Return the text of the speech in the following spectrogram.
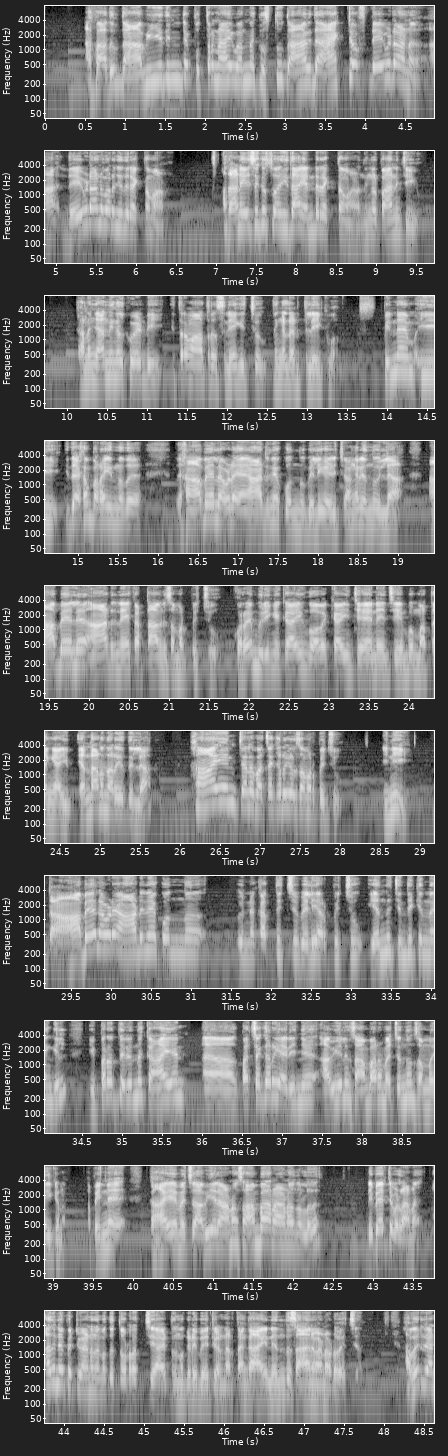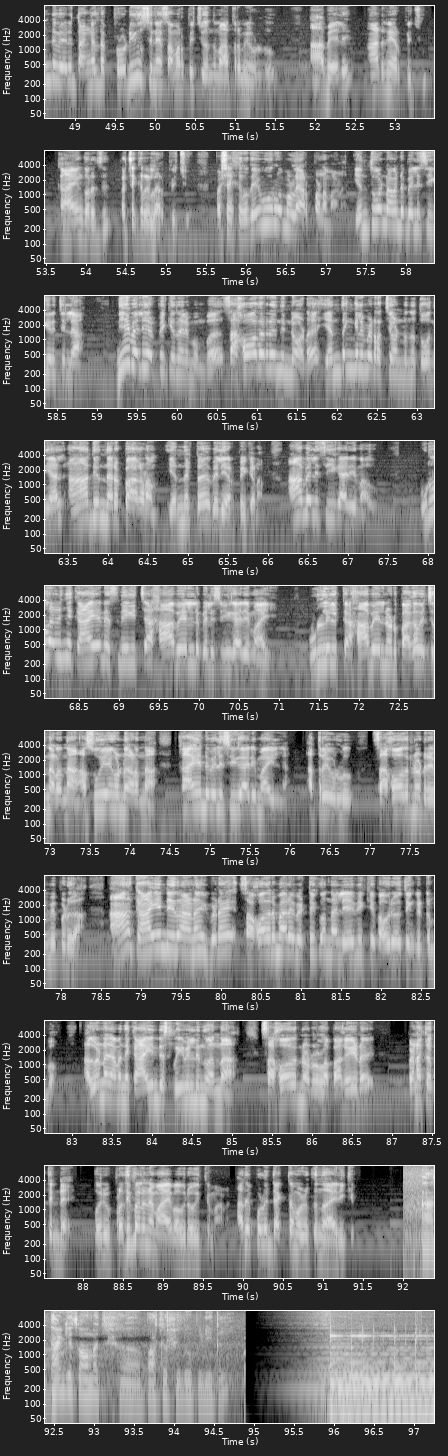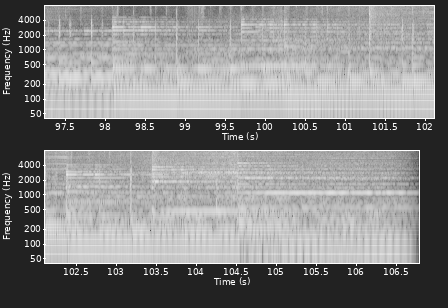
അപ്പൊ അത് ദാവീദിന്റെ പുത്രനായി വന്ന ക്രിസ്തു ദാവിദ് ആക്ട് ഓഫ് ഡേവിഡ് ആണ് ഡേവിഡാണ് പറഞ്ഞത് രക്തമാണ്. അതാണ് യേശു ക്രിസ്തു ഇതാ എന്റെ രക്തമാണ്. നിങ്ങൾ പാനം ചെയ്യൂ. കാരണം ഞാൻ നിങ്ങൾക്ക് വേണ്ടി ഇത്രമാത്രം സ്നേഹിച്ചു നിങ്ങളുടെ അടുത്തിലേക്ക് വന്നു. പിന്നെ ഈ ഇദ്ദേഹം പറയുന്നത് ആബേൽ അവിടെ ആടിനെ കൊന്നു ബലി കഴിച്ചു അങ്ങനെയൊന്നുമില്ല. ആബേൽ ആടിനെ കർത്താവിന് സമർപ്പിച്ചു. കുറെ മുരിങ്ങക്കായും കോവയ്ക്കായും ചേനയും ചേമ്പും മത്തങ്ങായും. എന്താണെന്ന് അറിയത്തില്ല. ഹായൻ ചില പച്ചക്കറികൾ സമർപ്പിച്ചു. ഇനി ആബേൽ അവിടെ ആടിനെ കൊന്ന് പിന്നെ കത്തിച്ച് ബലിയർപ്പിച്ചു എന്ന് ചിന്തിക്കുന്നെങ്കിൽ ഇപ്പുറത്തിരുന്ന് കായൻ പച്ചക്കറി അരിഞ്ഞ് അവിയലും സാമ്പാറും വെച്ചെന്നും സമ്മതിക്കണം. പിന്നെ കായം വെച്ച അവിയലാണോ സാമ്പാറാണോ എന്നുള്ളത് ഡിബേറ്റബിൾ ആണ്. അതിനെപ്പറ്റി വേണം നമുക്ക് തുടർച്ചയായിട്ട് നമുക്ക് ഡിബേറ്റുകൾ നടത്താം കായൻ എന്ത് സാധനമാണ് അവിടെ വെച്ചത്? അവർ രണ്ടുപേരും തങ്ങളുടെ പ്രൊഡ്യൂസിനെ സമർപ്പിച്ചു എന്ന് മാത്രമേ ഉള്ളൂ. ആബേൽ ആടിനെ അർപ്പിച്ചു കായം കുറച്ച് പച്ചക്കറികൾ അർപ്പിച്ചു. പക്ഷെ ഹൃദയപൂർവമുള്ള അർപ്പണമാണ്. എന്തുകൊണ്ട് അവന്റെ ബലി സ്വീകരിച്ചില്ല? നീ ബലിയർപ്പിക്കുന്നതിന് മുമ്പ് സഹോദരന് നിന്നോട് എന്തെങ്കിലും ഇടർച്ച ഉണ്ടെന്ന് തോന്നിയാൽ ആദ്യം നിരപ്പാകണം എന്നിട്ട് ബലിയർപ്പിക്കണം ആ ബലി സ്വീകാര്യമാകും. ഉള്ളഴിഞ്ഞ് കായനെ സ്നേഹിച്ച ഹാവേലിന്റെ ബലി സ്വീകാര്യമായി. ഉള്ളിൽ ഹാവേലിനോട് പക പകവെച്ച് നടന്ന അസൂയം കൊണ്ട് നടന്ന കായന്റെ ബലി സ്വീകാര്യമായില്ല. അത്രേ ഉള്ളൂ സഹോദരനോട് രമ്യപ്പെടുക. ആ കായന്റെ ഇതാണ് ഇവിടെ സഹോദരന്മാരെ വെട്ടിക്കൊന്ന ലേവിക്ക് പൗരോഹിത്യം കിട്ടുമ്പോൾ അതുകൊണ്ടാണ് ഞാൻ പറഞ്ഞ കായന്റെ സ്ട്രീമിൽ നിന്ന് വന്ന സഹോദരനോടുള്ള പകയുടെ പിണക്കത്തിന്റെ ഒരു പ്രതിഫലനമായ പൗരോഹിത്യമാണ്. അതെപ്പോഴും രക്തമൊഴുക്കുന്നതായിരിക്കും. Thank you so much pastor Shibu Pidikkal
